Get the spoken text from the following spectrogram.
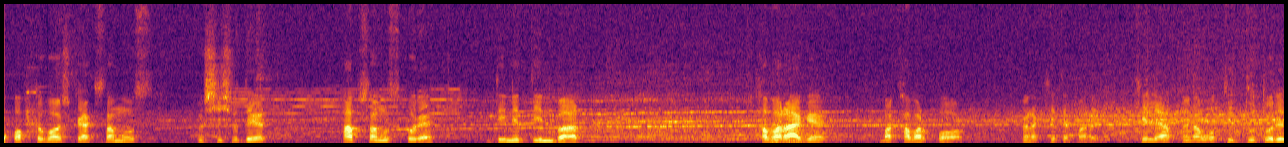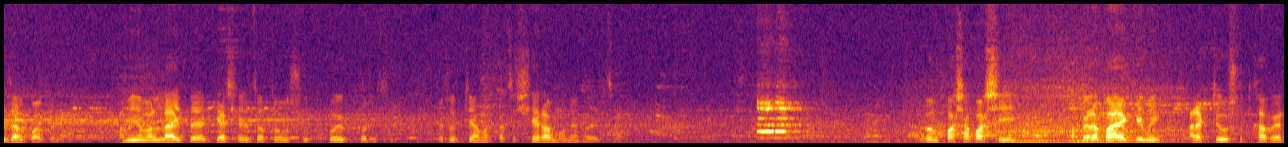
অপ্রাপ্তবয়স্ক এক চামচ শিশুদের হাফ চামচ করে দিনে তিনবার খাবার আগে বা খাবার পর আপনারা খেতে পারেন। খেলে আপনারা অতি দ্রুত রেজাল্ট পাবেন। আমি আমার লাইফে গ্যাসের যত ওষুধ প্রয়োগ করেছি, ওষুধটি আমার কাছে সেরা মনে হয়েছে। এবং পাশাপাশি আপনারা বায়োকেমিক আরেকটি ওষুধ খাবেন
